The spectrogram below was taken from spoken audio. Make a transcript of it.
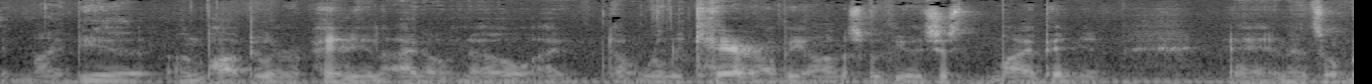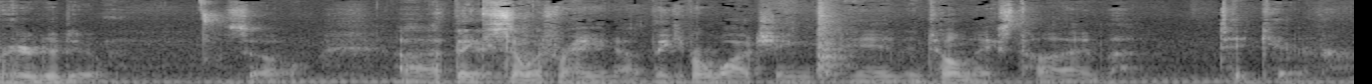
it might be an unpopular opinion. I don't know. I don't really care. I'll be honest with you. It's just my opinion, and that's what we're here to do. So, uh, thank you so much for hanging out. Thank you for watching, and until next time, take care.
